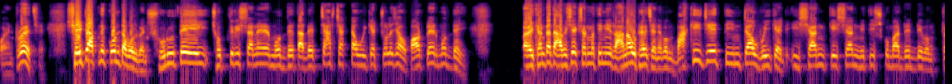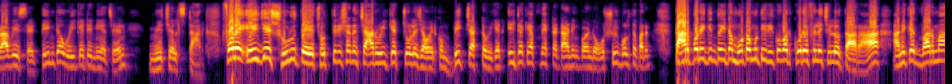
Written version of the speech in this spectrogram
পয়েন্ট রয়েছে। সেইটা আপনি কোনটা বলবেন? শুরুতেই ছত্রিশ রানের মধ্যে তাদের চার চারটা উইকেট চলে যাও পাওয়ার প্লেয়ের মধ্যেই। এইখানটাতে অভিষেক শর্মা, তিনি রান আউট হয়েছেন এবং বাকি যে তিনটা উইকেট ঈশান, কিষান, নীতিশ কুমার, রেড্ডি এবং ট্রাভিস হেড, তিনটা উইকেটই নিয়েছেন মিচেল স্টার্ক। ফলে এই যে শুরুতে ছত্রিশ রানে চার উইকেট চলে যাওয়া, এরকম বিগ চারটা উইকেট, এইটাকে আপনি একটা টার্নিং পয়েন্ট অবশ্যই বলতে পারেন। তারপরে কিন্তু এটা মোটামুটি রিকভার করে ফেলেছিল তারা। অনিকেত ভার্মা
